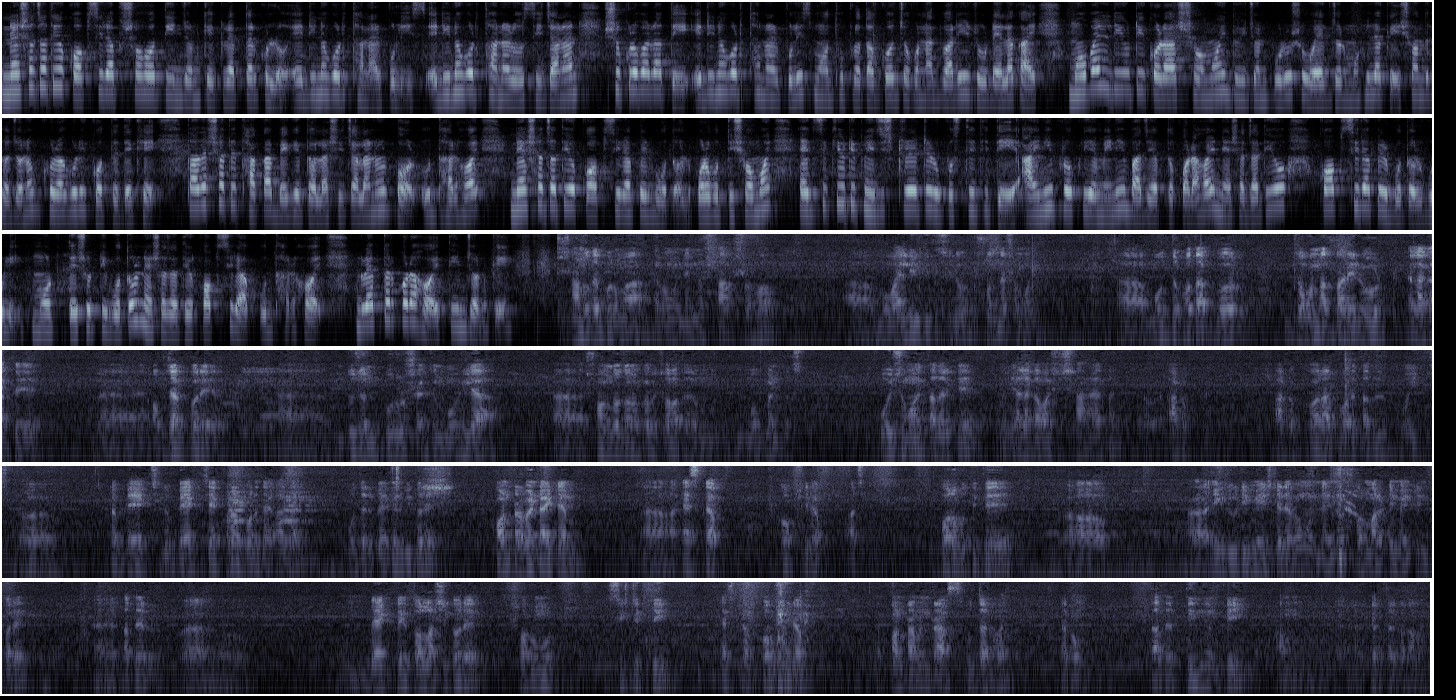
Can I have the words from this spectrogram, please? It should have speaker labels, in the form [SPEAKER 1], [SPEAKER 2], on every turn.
[SPEAKER 1] নেশাজাতীয় cough syrup সহ তিনজনকে গ্রেপ্তার করল এডিনগর থানার পুলিশ। এডিনগর থানার ওসি জানান, শুক্রবার রাতে এডিনগর থানার পুলিশ মধ্য প্রতাপগড় জগন্নাথ বাড়ির রোড এলাকায় মোবাইল ডিউটি করার সময় দুইজন পুরুষ ও একজন মহিলাকে সন্দেহজনক ঘোরাঘুরি করতে দেখে তাদের সাথে থাকা ব্যাগে তল্লাশি চালানোর পর উদ্ধার হয় নেশাজাতীয় কফ সিরাপের বোতল। পরবর্তী সময় এক্সিকিউটিভ ম্যাজিস্ট্রেটের উপস্থিতিতে আইনি প্রক্রিয়া মেনে বাজেয়াপ্ত করা হয় নেশাজাতীয় কফ সিরাপের বোতলগুলি। মোট তেষট্টি বোতল নেশাজাতীয় কফ সিরাপ উদ্ধার হয়। গ্রেপ্তার করা হয় তিনজনকে।
[SPEAKER 2] শানুদেব বর্মা এবং অন্যান্য সহ মোবাইল ডিউটিতে ছিল সন্ধ্যার সময়। মধ্য প্রতাপগড় জগন্নাথ বাড়ি রোড এলাকাতে অবজার্ভ করে দুজন পুরুষ, একজন মহিলা সন্দেহজনকভাবে চলা মুভমেন্ট করছে। ওই সময় তাদেরকে ওই এলাকাবাসীর সহায়তায় আটক করে। আটক করার পরে তাদের ওই একটা ব্যাগ ছিল ব্যাগ চেক করার পরে দেখা যায় ওদের ব্যাগের ভিতরে কন্ট্রাব্যান্ড আইটেম অ্যাসকাপ কফ সিরাপ আছে। পরবর্তীতে এক্সিকিউটিভ ম্যাজিস্ট্রেট এবং অন্যান্য ফর্মালিটি মেনটেন করে তাদের ব্যাগ থেকে তল্লাশি করে সর্বমোট সিক্সটি থ্রি অ্যাসকাপ কফ সিরাপ কন্ট্রাব্যান্ড ড্রাগস উদ্ধার হয় এবং তাদের তিনজনকেই গ্রেপ্তার করা হয়।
